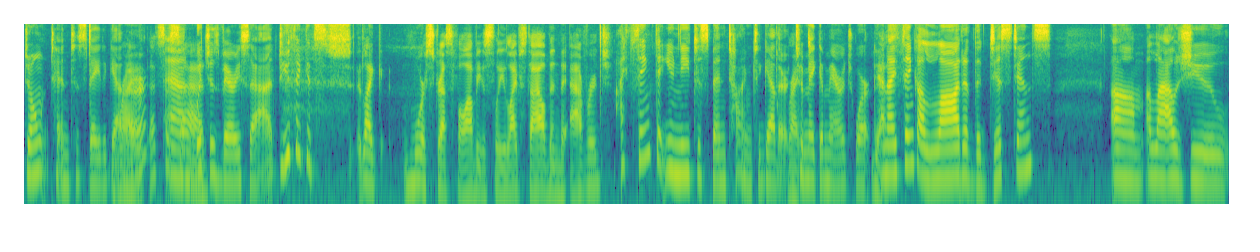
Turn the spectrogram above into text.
don't tend to stay together. Right, that's so and, sad. Which is very sad. do you think it's like more stressful, obviously, lifestyle than the average? I think that you need to spend time together to make a marriage work. And I think a lot of the distance um, allows you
